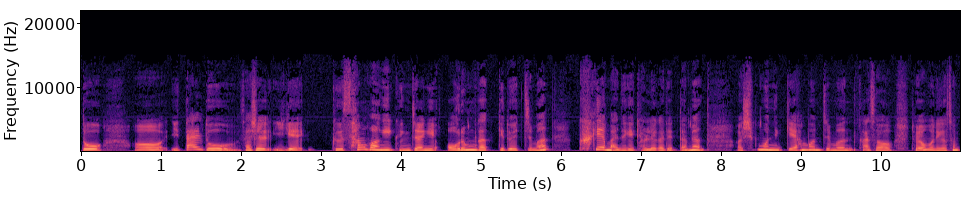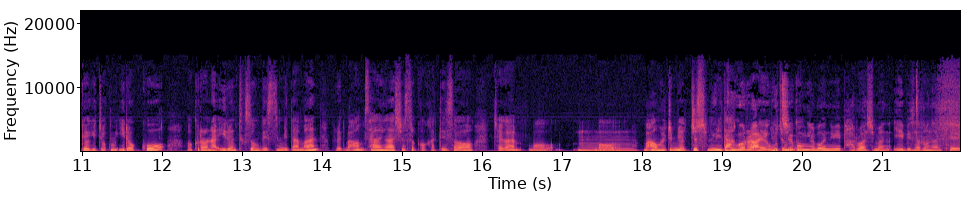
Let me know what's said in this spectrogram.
또, 어, 이 딸도 사실 이게 그 상황이 굉장히 얼음 같기도 했지만 크게 만약에 결례가 됐다면 어, 시부모님께 한 번쯤은 가서 저희 어머니가 성격이 조금 이렇고 어, 그러나 이런 특성도 있습니다만 그래도 마음 상하셨을 것 같아서 제가 뭐뭐 음. 마음을 좀 여쭙습니다. 그거를 아예 요 정도. 5701번님이 바로 하시면 예비사돈한테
